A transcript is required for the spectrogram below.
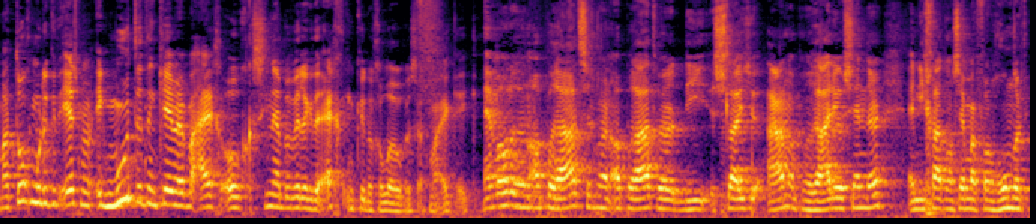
Maar toch moet ik het eerst met, ik moet het een keer met mijn eigen ogen gezien hebben, wil ik er echt in kunnen geloven, zeg maar. Ik, ik, En we hadden een apparaat, zeg maar een apparaat waar die sluit je aan op een radiozender. En die gaat dan zeg maar van 101.1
